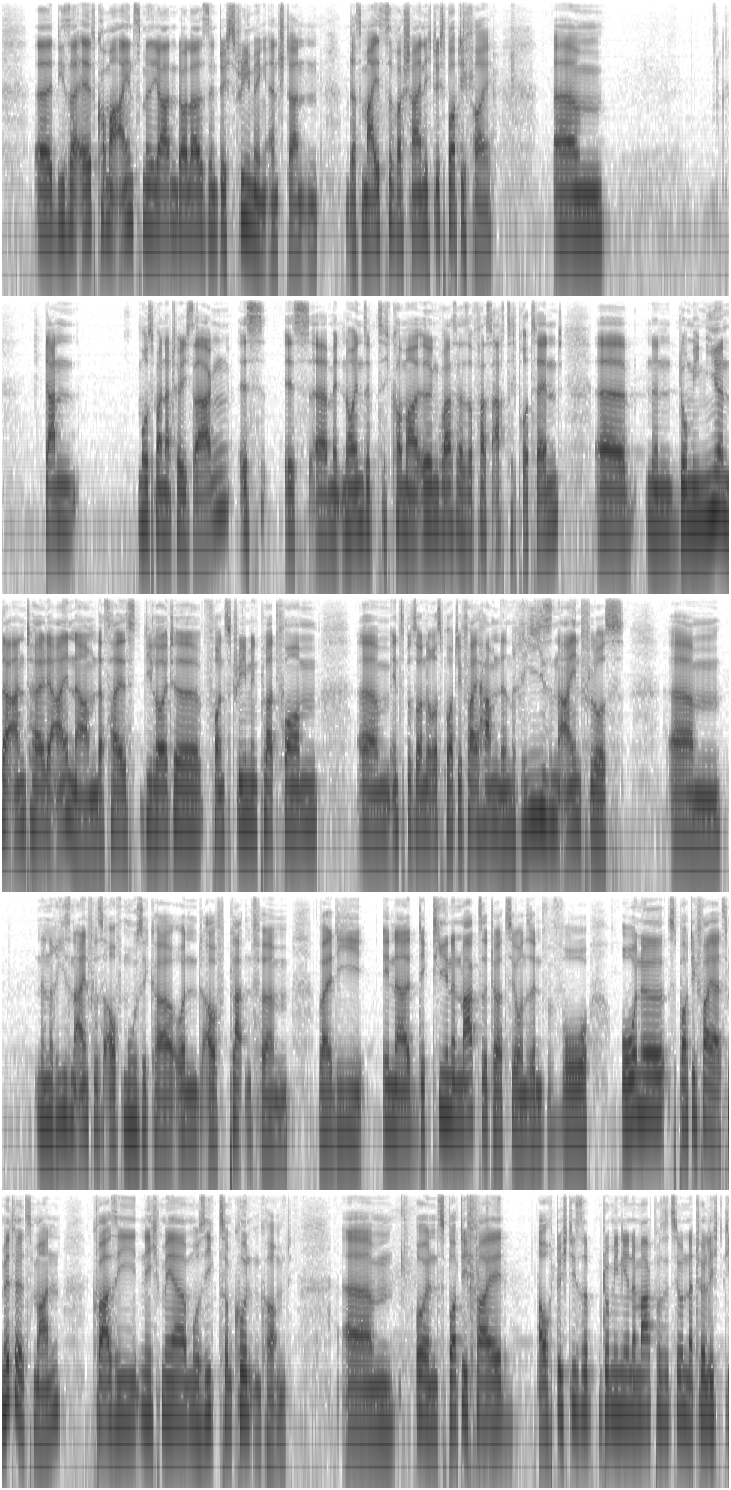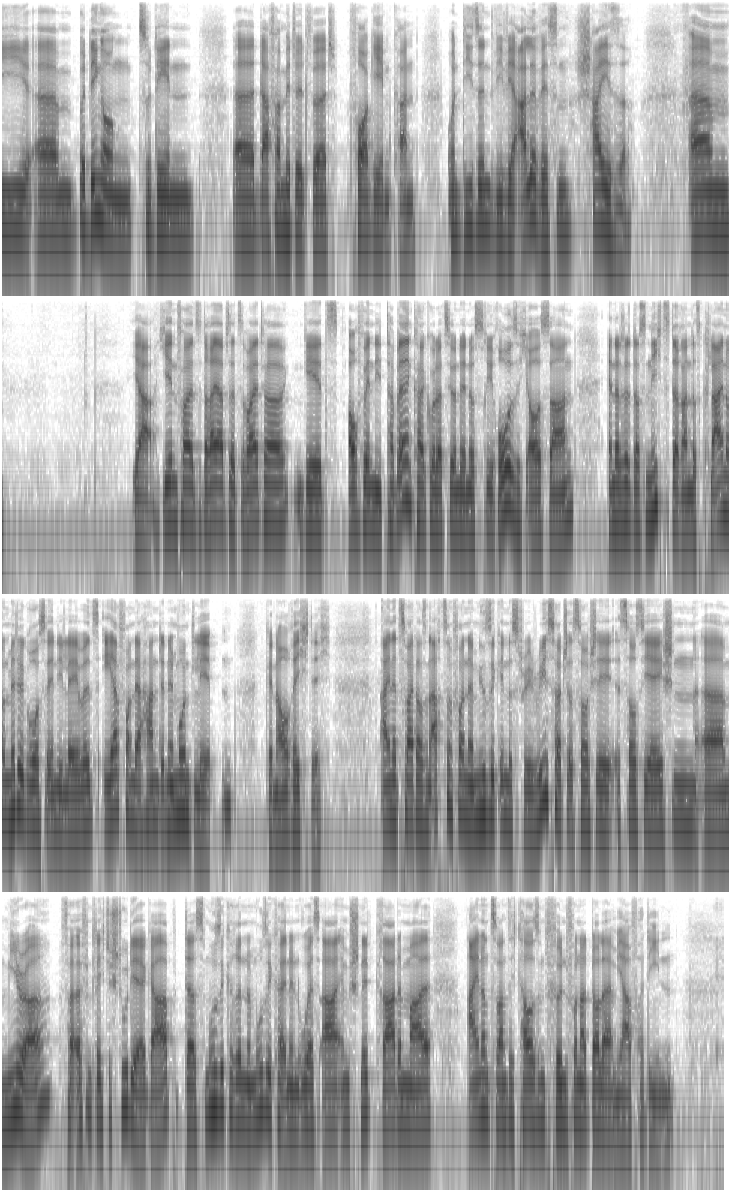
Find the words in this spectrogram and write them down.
äh, dieser 11,1 Milliarden Dollar sind durch Streaming entstanden. Und das meiste wahrscheinlich durch Spotify. Ähm, dann muss man natürlich sagen, ist, ist äh, mit 79, irgendwas, also fast 80 Prozent, äh, ein dominierender Anteil der Einnahmen. Das heißt, die Leute von Streaming-Plattformen, ähm, insbesondere Spotify, haben einen riesen Einfluss ähm, einen riesen Einfluss auf Musiker und auf Plattenfirmen, weil die in einer diktierenden Marktsituation sind, wo ohne Spotify als Mittelsmann quasi nicht mehr Musik zum Kunden kommt. Ähm, und Spotify auch durch diese dominierende Marktposition natürlich die ähm, Bedingungen, zu denen äh, da vermittelt wird, vorgeben kann. Und die sind, wie wir alle wissen, scheiße. Ähm, ja, jedenfalls drei Absätze weiter geht's, auch wenn die Tabellenkalkulationen der Industrie rosig aussahen, änderte das nichts daran, dass kleine und mittelgroße Indie-Labels eher von der Hand in den Mund lebten. Genau richtig. Eine 2018 von der Music Industry Research Associ Association äh, MIRA veröffentlichte Studie ergab, dass Musikerinnen und Musiker in den USA im Schnitt gerade mal 21.500 Dollar im Jahr verdienen.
